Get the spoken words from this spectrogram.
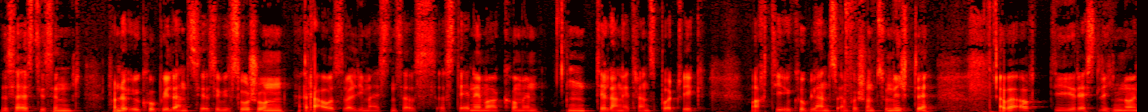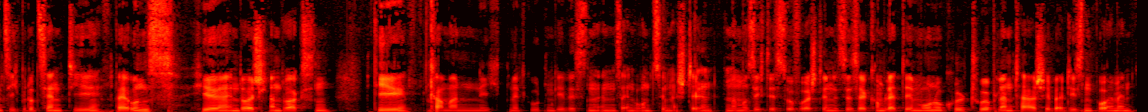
Das heißt, die sind von der Ökobilanz her sowieso schon raus, weil die meistens aus, aus Dänemark kommen. Und der lange Transportweg macht die Ökobilanz einfach schon zunichte. Aber auch die restlichen 90%, die bei uns hier in Deutschland wachsen, die kann man nicht mit gutem Gewissen in sein Wohnzimmer stellen. Man muss sich das so vorstellen, es ist eine komplette Monokulturplantage bei diesen Bäumen.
